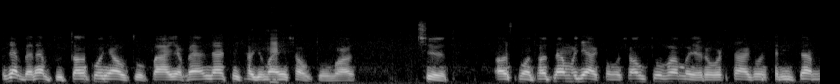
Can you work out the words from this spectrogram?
az ember nem tud tankolni autópálya mellett egy hagyományos autóval. Sőt, azt mondhatnám, hogy elektromos autóval Magyarországon szerintem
